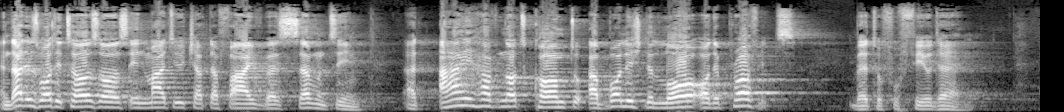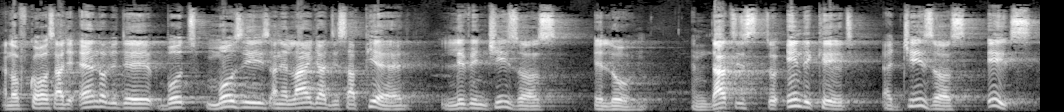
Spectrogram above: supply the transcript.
And that is what it tells us in Matthew chapter 5, verse 17. That I have not come to abolish the law or the prophets, but to fulfill them. And of course, at the end of the day, both Moses and Elijah disappeared, leaving Jesus alone. And that is to indicate that Jesus is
